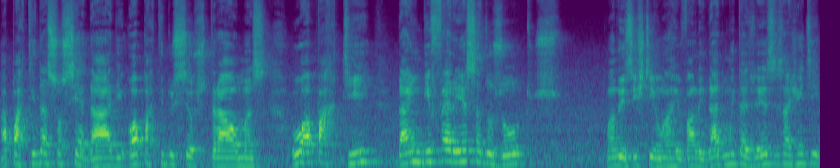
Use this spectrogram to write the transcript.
a partir da sociedade, ou a partir dos seus traumas, ou a partir da indiferença dos outros. Quando existe uma rivalidade, muitas vezes a gente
